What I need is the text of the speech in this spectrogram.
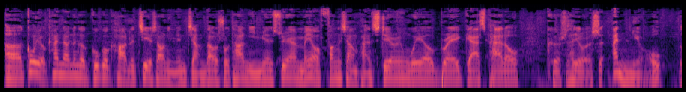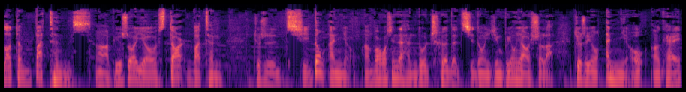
呃，各位有看到那个 Google Car 的介绍里面讲到说，它里面虽然没有方向盘 （steering wheel, brake, gas pedal），可是它有的是按钮 （lot of buttons） 啊，比如说有 Start button。就是启动按钮啊，包括现在很多车的启动已经不用钥匙了，就是用按钮。OK，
